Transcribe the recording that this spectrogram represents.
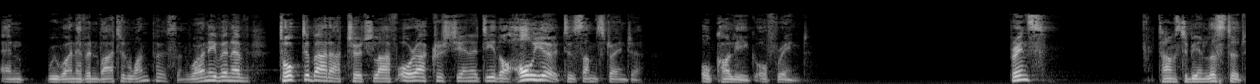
and we won't have invited one person. We won't even have talked about our church life or our Christianity the whole year to some stranger or colleague or friend. Friends, times to be enlisted.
